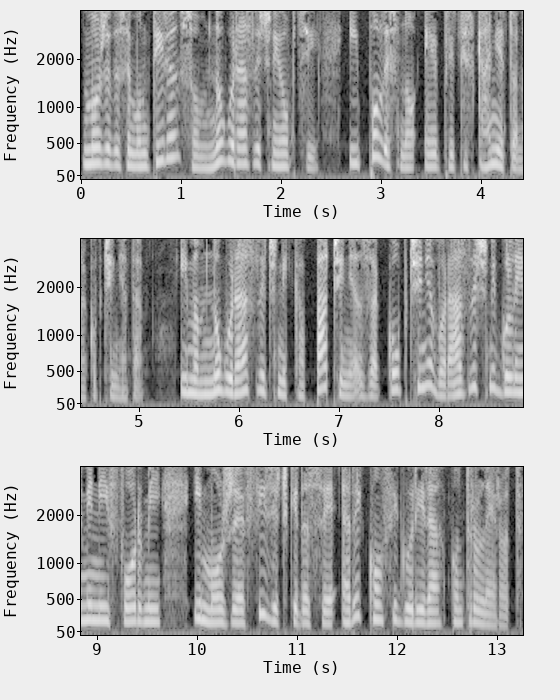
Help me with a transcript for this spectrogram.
Може да се монтира со многу различни опции и полесно е притискањето на копчињата. Има многу различни капачиња за копчиња во различни големини и форми и може физички да се реконфигурира контролерот.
